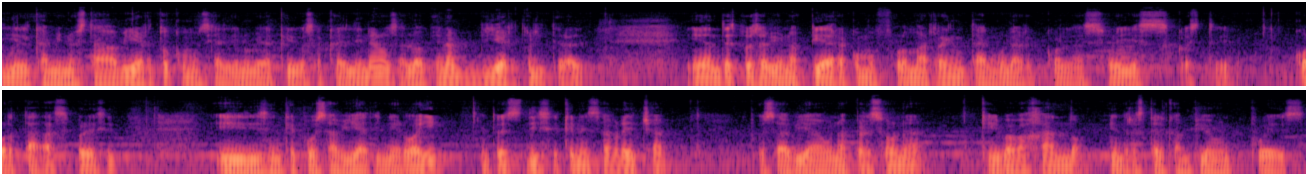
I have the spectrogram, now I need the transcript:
y, el camino estaba abierto como si alguien hubiera querido sacar el dinero, o sea, lo habían abierto literal. Y antes pues había una piedra como forma rectangular con las orillas este, cortadas, por decir. Y dicen que pues había dinero ahí. Entonces dice que en esa brecha pues había una persona que iba bajando mientras que el campeón pues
